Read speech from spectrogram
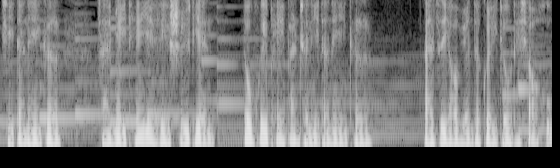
记得那个在每天夜里十点都会陪伴着你的那个来自遥远的贵州的小虎。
